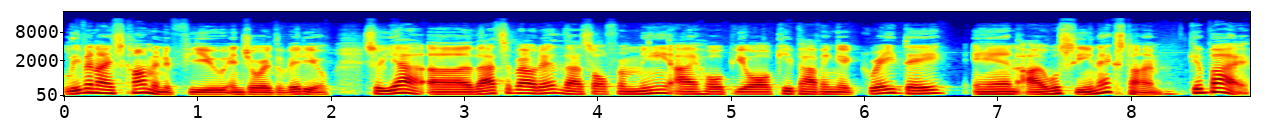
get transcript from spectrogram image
leave a nice comment if you enjoyed the video. So yeah, uh, that's about it. That's all from me. I hope you all keep having a great day and I will see you next time. Goodbye.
